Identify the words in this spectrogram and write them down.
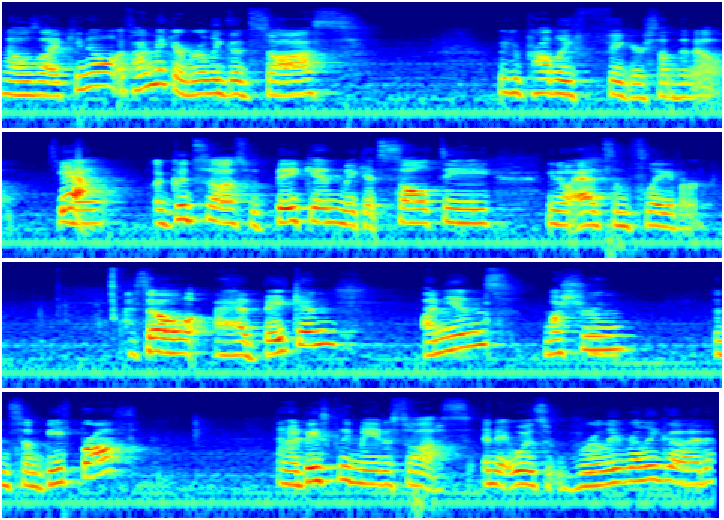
And I was like, you know, if I make a really good sauce, we could probably figure something out. You Yeah. know, a good sauce with bacon, make it salty, you know, add some flavor. So I had bacon, onions, mushroom, and some beef broth. And I basically made a sauce. And it was really, really good.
